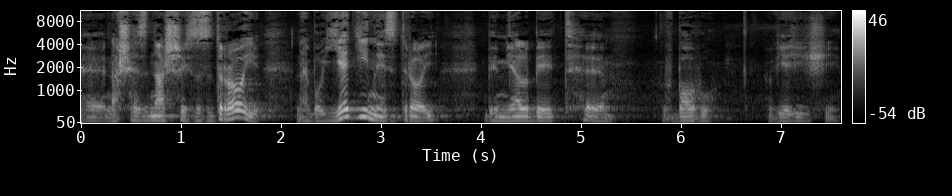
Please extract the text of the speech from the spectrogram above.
eh, naše, naš zdroj, nebo jediný zdroj by měl být eh, v Bohu, v Ježíši.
